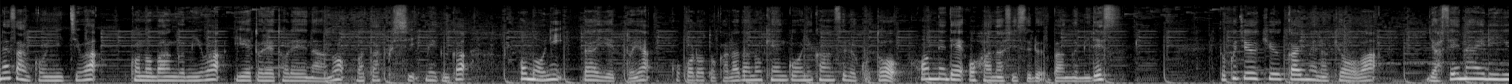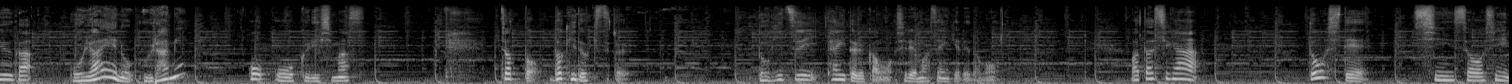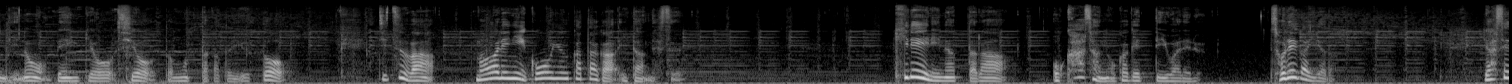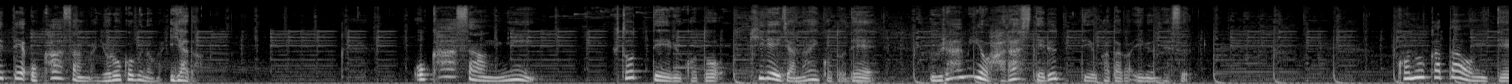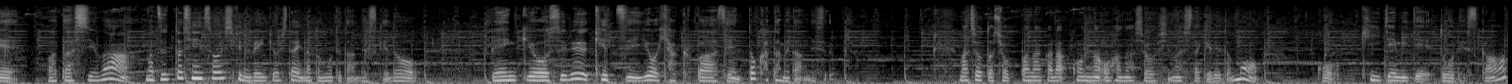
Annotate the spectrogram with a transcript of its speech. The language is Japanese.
皆さんこんにちは。この番組は家トレトレーナーの私メグが主にダイエットや心と体の健康に関することを本音でお話しする番組です。69回目の今日は痩せない理由が親への恨みをお送りします。ちょっとドキドキするどぎついタイトルかもしれませんけれども私がどうして深層心理の勉強をしようと思ったかというと実は周りにこういう方がいたんです。綺麗になったらお母さんのおかげって言われる。それが嫌だ。痩せてお母さんが喜ぶのが嫌だ。お母さんに太っていること綺麗じゃないことで恨みを晴らしてるっていう方がいるんです。この方を見て私は、まあ、ずっと深層意識の勉強したいなと思ってたんですけど勉強する決意を100%固めたんです、まあ、ちょっと初っ端からこんなお話をしましたけれどもこう聞いてみてどうですか？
